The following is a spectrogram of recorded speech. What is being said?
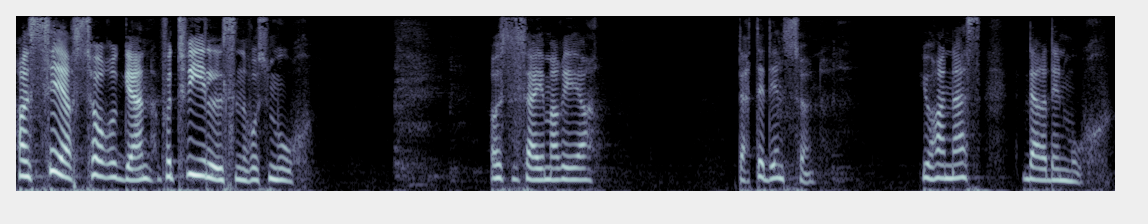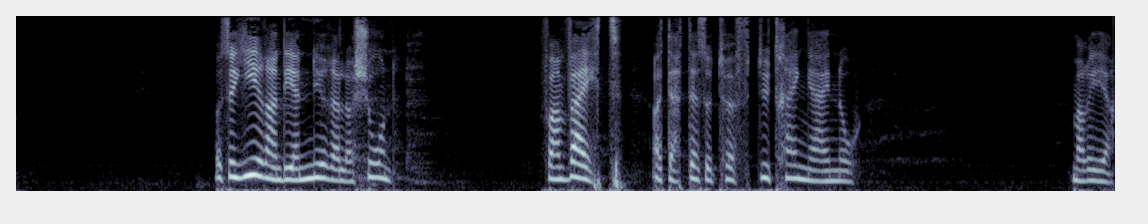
Han ser sorgen og fortvilelsen hos mor. Og så sier Maria, 'Dette er din sønn.' Johannes, der er din mor. Og så gir han dem en ny relasjon, for han veit at dette er så tøft. Du trenger en nå, Maria,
